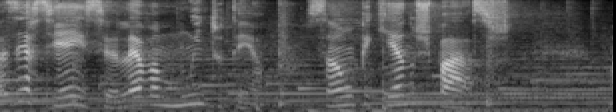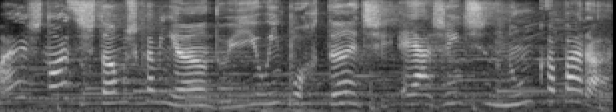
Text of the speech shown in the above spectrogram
Fazer ciência leva muito tempo, são pequenos passos. Mas nós estamos caminhando e o importante é a gente nunca parar.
